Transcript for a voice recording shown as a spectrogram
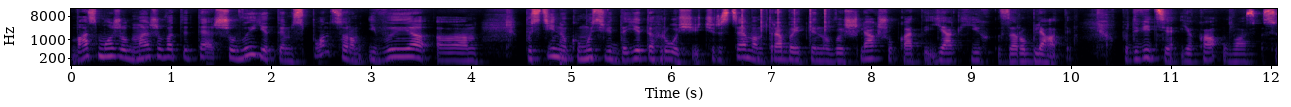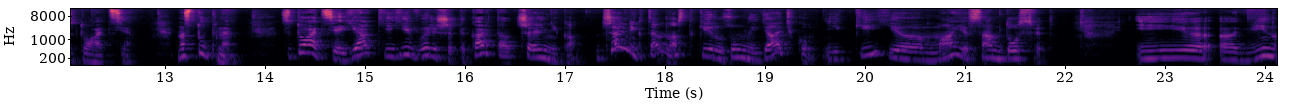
вас може обмежувати те, що ви є тим спонсором, і ви е, постійно комусь віддаєте гроші. Через це вам треба йти новий шлях, шукати, як їх заробляти. Подивіться, яка у вас ситуація. Наступне. Ситуація, як її вирішити? Карта Отшельника. Отшельник – це в нас такий розумний дядько, який е, має сам досвід. І е, він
